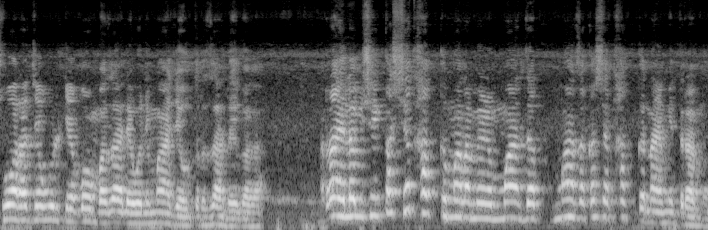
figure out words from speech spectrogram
चोराच्या उलट्या बॉम्बा झाल्यावर माझ्या उतर झालंय बघा. राहिला विषय कशात हक्क मला मिळ माझा माझा कशात हक्क नाही मित्रांनो?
